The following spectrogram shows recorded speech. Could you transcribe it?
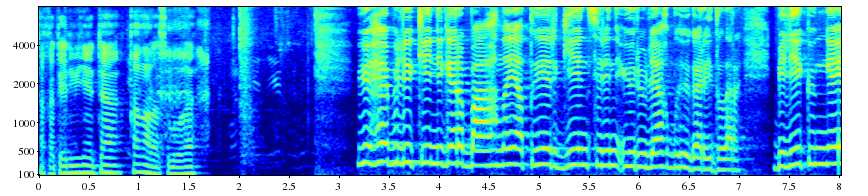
саха телевидениета каңаласылуга. Үйе бүлікенігер бахына ятыр ген сирин үйріләқ бұғыгаридылар. Біле күнге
